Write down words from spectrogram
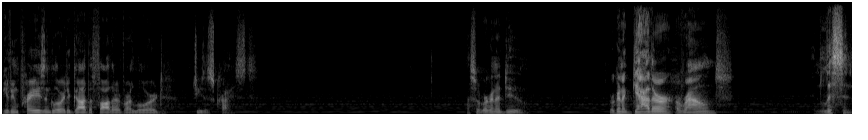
giving praise and glory to God the Father of our Lord Jesus Christ. That's what we're going to do. We're going to gather around and listen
